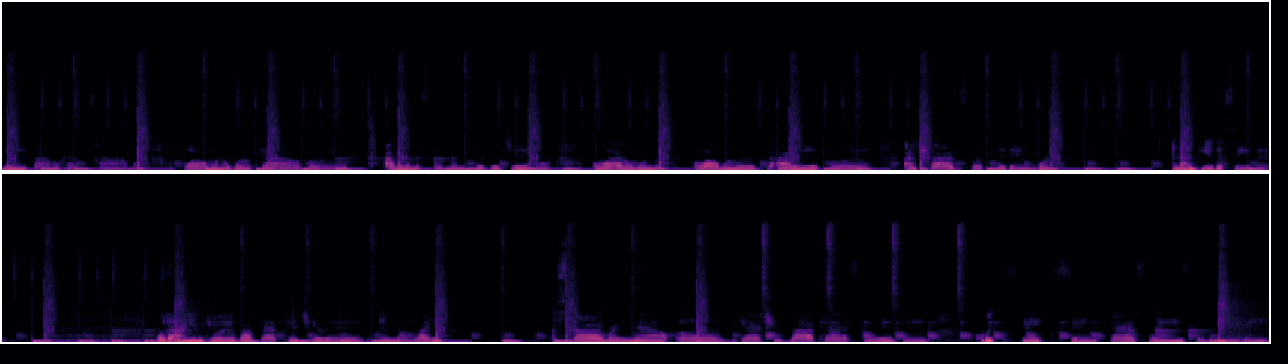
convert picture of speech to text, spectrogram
weight, but I don't have time. Or, oh, I want to work out, but I don't want to spend money for the gym. Or, oh, I don't want to, oh, I want to diet, but I tried stuff and it didn't work. And I'm here to say this. What I enjoy about that picture is in the life style right now of gastric bypasses and quick fix and fast ways to lose weight,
